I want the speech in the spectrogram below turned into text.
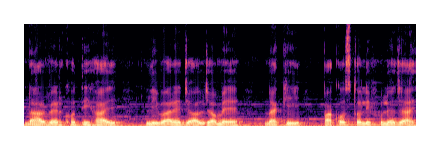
নার্ভের ক্ষতি হয়, লিভারে জল জমে নাকি পাকস্থলী ফুলে যায়?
